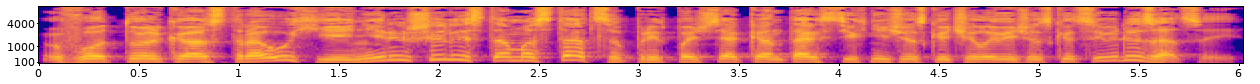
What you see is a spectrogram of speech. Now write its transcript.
Вот только остроухие не решились там остаться, предпочтя контакт с технической человеческой цивилизацией.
